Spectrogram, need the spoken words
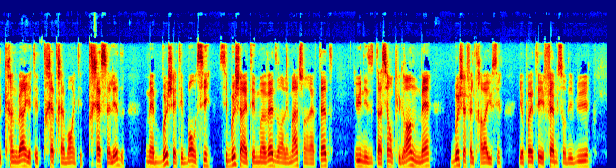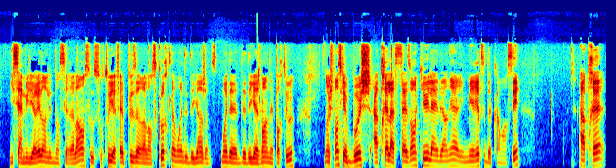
Kronberg était très très bon, était très solide mais Bush a été bon aussi. Si Bush a été mauvais durant les matchs, on aurait peut-être eu une hésitation plus grande, mais Bush a fait le travail aussi. Il n'a pas été faible sur début. Il s'est amélioré dans, ses relances, ou surtout il a fait plus de relances courtes, moins de, dégage, moins de, dégagements n'importe où. Donc je pense que Bush, après la saison qu'il a eu l'année dernière, il mérite de commencer. Après,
